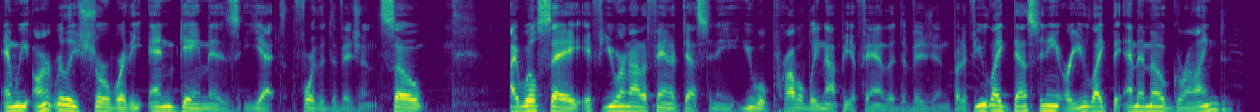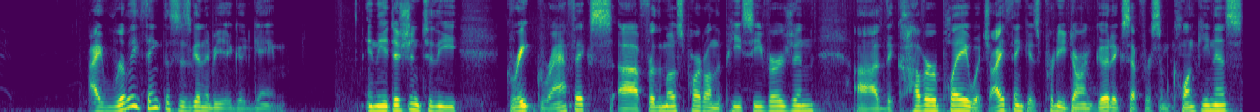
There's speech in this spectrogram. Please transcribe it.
and we aren't really sure where the end game is yet for the division. So I will say, if you are not a fan of Destiny, you will probably not be a fan of the Division. But if you like Destiny or you like the MMO grind, I really think this is going to be a good game. In the addition to the great graphics, uh, for the most part on the PC version, uh, the cover play, which I think is pretty darn good, except for some clunkiness,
